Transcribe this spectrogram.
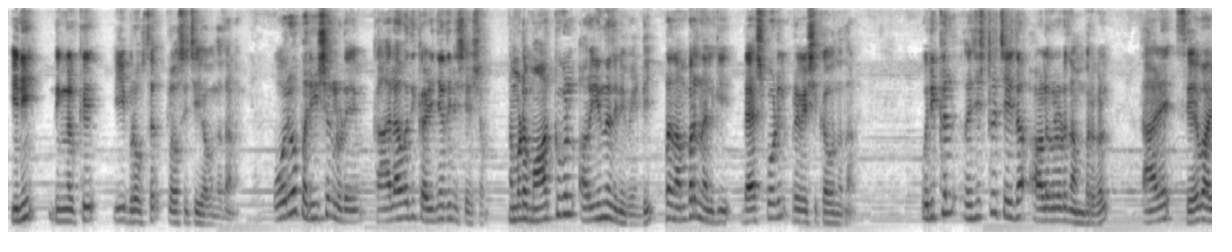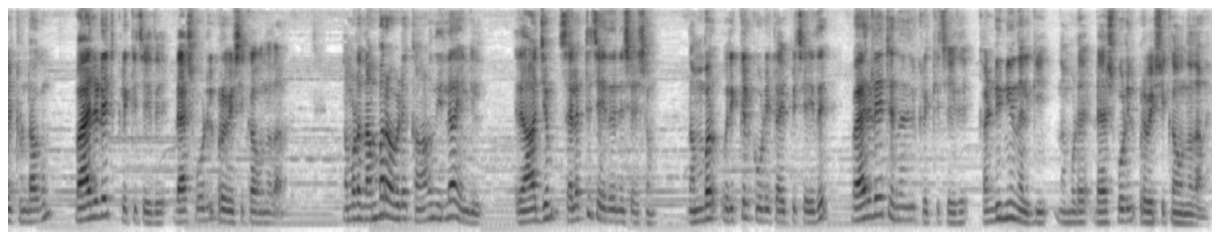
ഇനി നിങ്ങൾക്ക് ഈ ബ്രൗസർ ക്ലോസ് ചെയ്യാവുന്നതാണ്. ഓരോ പരീക്ഷകളുടെയും കാലാവധി കഴിഞ്ഞതിന് ശേഷം നമ്മുടെ മാർക്കുകൾ അറിയുന്നതിന് വേണ്ടി നമ്മുടെ നമ്പർ നൽകി ഡാഷ്ബോർഡിൽ പ്രവേശിക്കാവുന്നതാണ്. ഒരിക്കൽ രജിസ്റ്റർ ചെയ്ത ആളുകളുടെ നമ്പറുകൾ താഴെ സേവ് ആയിട്ടുണ്ടാകും. വാലിഡേറ്റ് ക്ലിക്ക് ചെയ്ത് ഡാഷ്ബോർഡിൽ പ്രവേശിക്കാവുന്നതാണ്. നമ്മുടെ നമ്പർ അവിടെ കാണുന്നില്ല എങ്കിൽ രാജ്യം സെലക്ട് ചെയ്തതിന് ശേഷം നമ്പർ ഒരിക്കൽ കൂടി ടൈപ്പ് ചെയ്ത് വാലിഡേറ്റ് എന്നതിൽ ക്ലിക്ക് ചെയ്ത് കണ്ടിന്യൂ നൽകി നമ്മുടെ ഡാഷ്ബോർഡിൽ പ്രവേശിക്കാവുന്നതാണ്.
